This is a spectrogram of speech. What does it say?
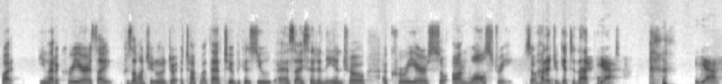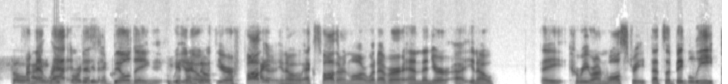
But you had a career as I because I want you to talk about that too because you as I said in the intro a career so mm-hmm. on Wall Street. So how did you get to that point? Yeah. Yes. So from that I, rat I infested in building, you know, no, with your father, I, you know, ex father in law or whatever, and then you're, uh, you know, a career on Wall Street. That's a big leap,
